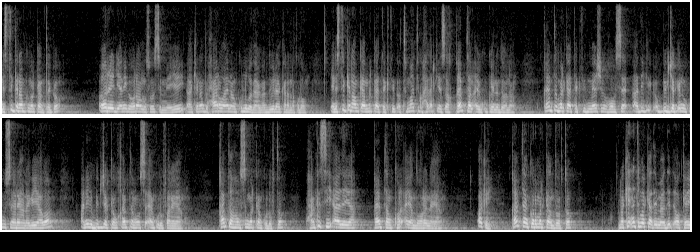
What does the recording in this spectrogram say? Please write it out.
instagramka markaan tago already aniga hore aan soo sameeyey laakiin hadda waxaa rabaa inaan kula wadaago hadduu ilaah kala noqdo. Instagramka markaad tagtid automatic waxaad arkaysaa qaybtan ayuu ku keeni doonaa. Qaybta markaad tagtid meesha hoose adig pictureka inuu kuu saarayaan laga yaabaa. Aniga pictureka qaybtan hoose ayaan ku dhufanayaa qaybtan hoose markaan ku dhufto waxaan ka sii aadayaa qaybtan kor ayaan dooranayaa. Okay qaybtan kor markaan doorto laakiin inta markaad imaadid okay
